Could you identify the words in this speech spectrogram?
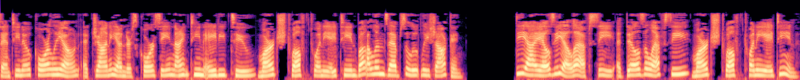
Santino Corleone at Johnny underscore C 1982 March 12, 2018 Butland's absolutely shocking. DILZLFC at DILZLFC March 12, 2018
